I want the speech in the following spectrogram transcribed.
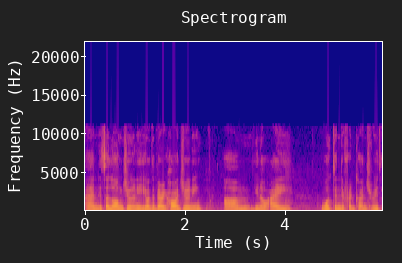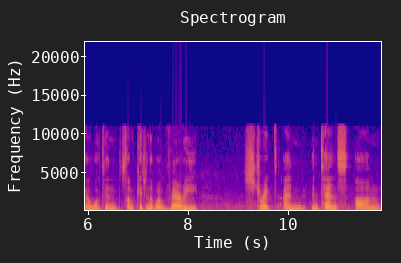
And it's a long journey, it was a very hard journey. Um, you know, I worked in different countries. I worked in some kitchens that were very strict and intense. Um,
